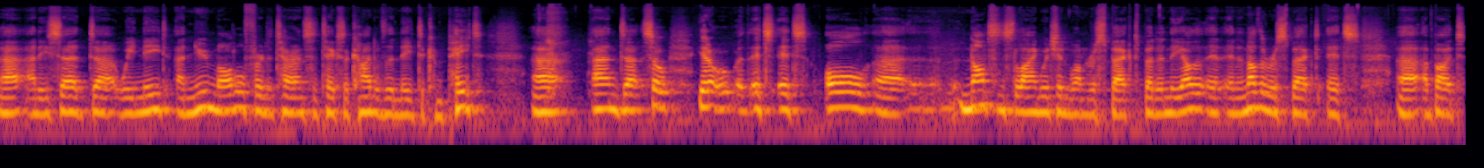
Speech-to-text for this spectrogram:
Uh, and he said, uh, We need a new model for deterrence that takes account of the need to compete. And uh, so, you know, it's it's all uh, nonsense language in one respect, but in the other, in, in another respect, it's uh, about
